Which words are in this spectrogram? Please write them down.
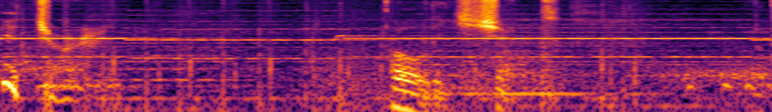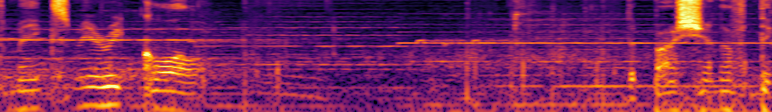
Future. Holy shit. That makes me recall the Passion of the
